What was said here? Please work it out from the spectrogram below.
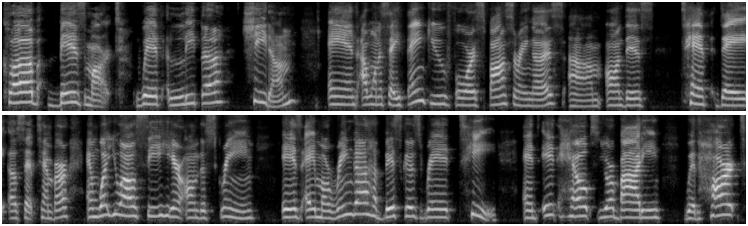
Club Bismarck with Letha Cheatham. And I want to say thank you for sponsoring us um, on this 10th day of September. And what you all see here on the screen is a moringa hibiscus red tea, and it helps your body with heart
